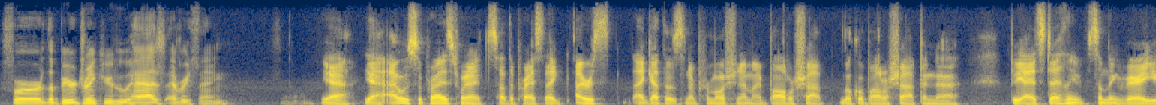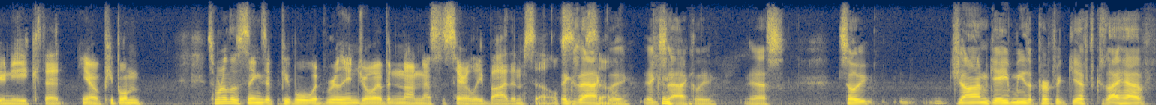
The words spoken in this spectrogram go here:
for the beer drinker who has everything. Yeah, yeah. I was surprised when I saw the price. Like I was, I got those in a promotion at my bottle shop, local bottle shop, and uh, but yeah, it's definitely something very unique that you know people. It's one of those things that people would really enjoy, but not necessarily by themselves. Exactly, so. exactly. yes. So John gave me the perfect gift because I have.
